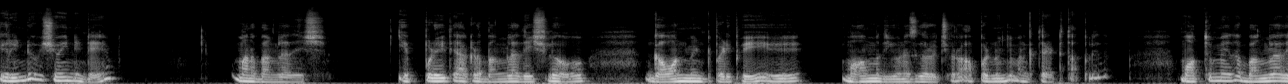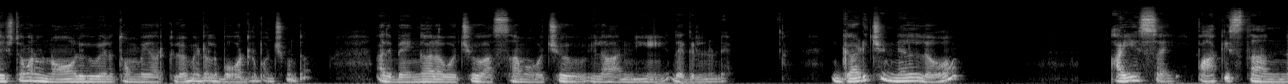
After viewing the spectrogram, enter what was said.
ఈ రెండో విషయం ఏంటంటే మన బంగ్లాదేశ్. ఎప్పుడైతే అక్కడ బంగ్లాదేశ్లో గవర్నమెంట్ పడిపోయి మొహమ్మద్ యూనస్ గారు వచ్చారో అప్పటి నుంచి మనకు థ్రెట్ తప్పలేదు. మొత్తం మీద బంగ్లాదేశ్తో మనం నాలుగు వేల తొంభై ఆరు కిలోమీటర్ల బార్డర్ పంచుకుంటాం. అది బెంగాల్ అవ్వచ్చు అస్సాం అవ్వచ్చు ఇలా అన్ని దగ్గర నుండి. గడిచిన నెలలో ఐఎస్ఐ పాకిస్తాన్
